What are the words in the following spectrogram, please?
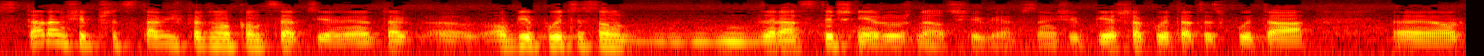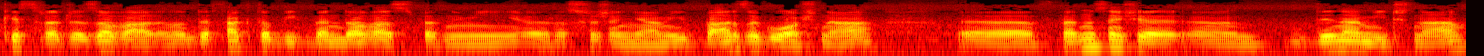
staram się przedstawić pewną koncepcję. Tak, obie płyty są drastycznie różne od siebie. W sensie pierwsza płyta to jest płyta e, orkiestra jazzowa, ale no de facto big bandowa z pewnymi e, rozszerzeniami, bardzo głośna, w pewnym sensie e, dynamiczna.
